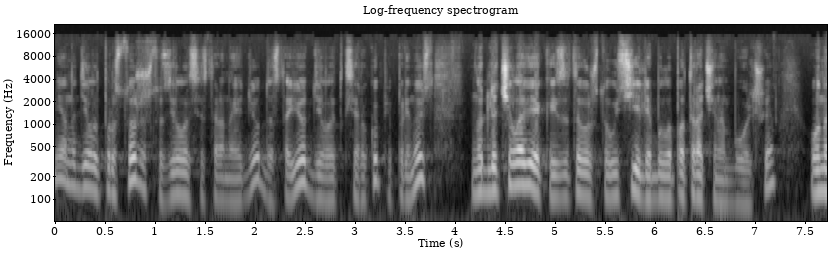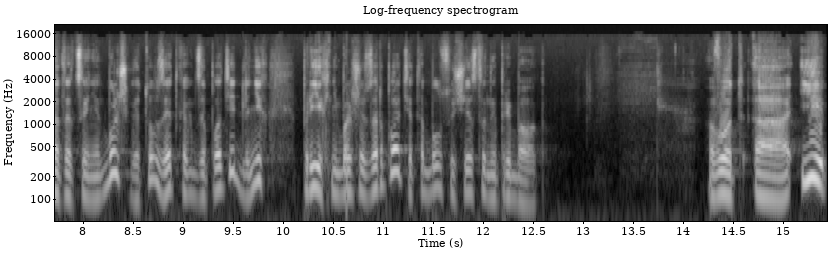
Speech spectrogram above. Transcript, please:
и она делает просто то же, что сделала сестра. Она идет, достает, делает ксерокопию, приносит. Но для человека из-за того, что усилия было потрачено больше, он это ценит больше, готов за это как-то заплатить. Для них при их небольшой зарплате это был существенный прибавок. Вот, а, и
